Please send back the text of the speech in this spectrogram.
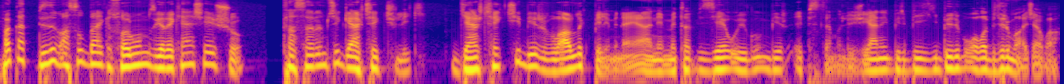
Fakat bizim asıl belki sormamız gereken şey şu. Tasarımcı gerçekçilik, gerçekçi bir varlık bilimine yani metafiziğe uygun bir epistemoloji yani bir bilgi bilimi olabilir mi acaba?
